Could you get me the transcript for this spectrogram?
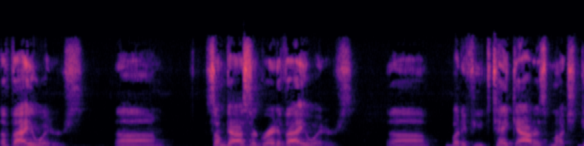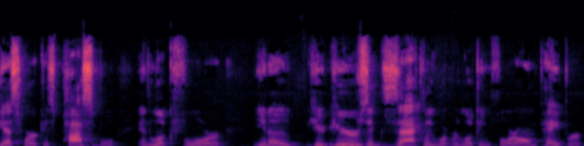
evaluators. Um, some guys are great evaluators. Uh, but if you take out as much guesswork as possible and look for, you know, here, here's exactly what we're looking for on paper,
